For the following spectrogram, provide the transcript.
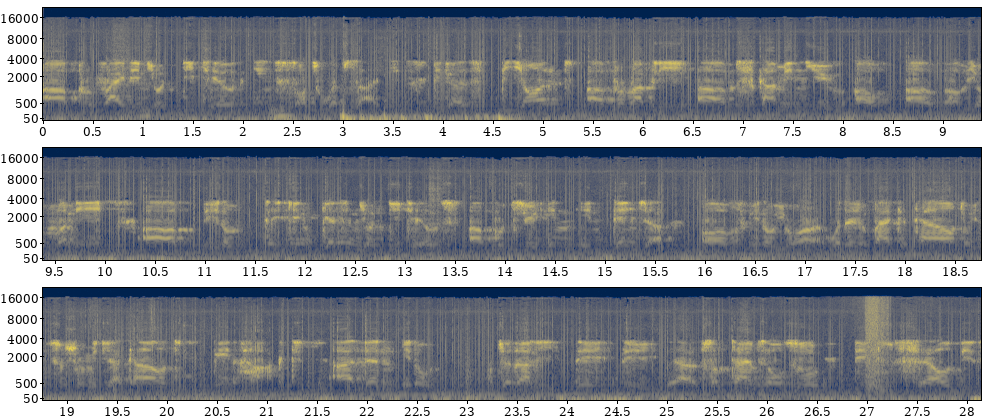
uh, providing your details in such websites because beyond uh, probably um, scamming you of, of, of your money, uh, you know, taking, getting your details uh, puts you in, in danger of, you know, your, whether your bank account or your social media account being hacked. And then, you know, generally they, they uh, sometimes also they do sell this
